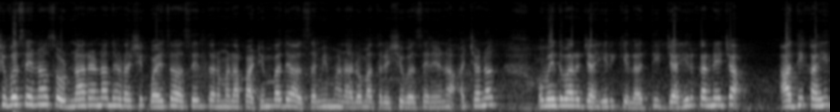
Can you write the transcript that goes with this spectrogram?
शिवसेना सोडणाऱ्यांना धडा शिकवायचा असेल तर मला पाठिंबा द्या असं मी म्हणालो. मात्र शिवसेनेनं अचानक उमेदवार जाहीर केला. ती जाहीर करण्याच्या आधी काही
